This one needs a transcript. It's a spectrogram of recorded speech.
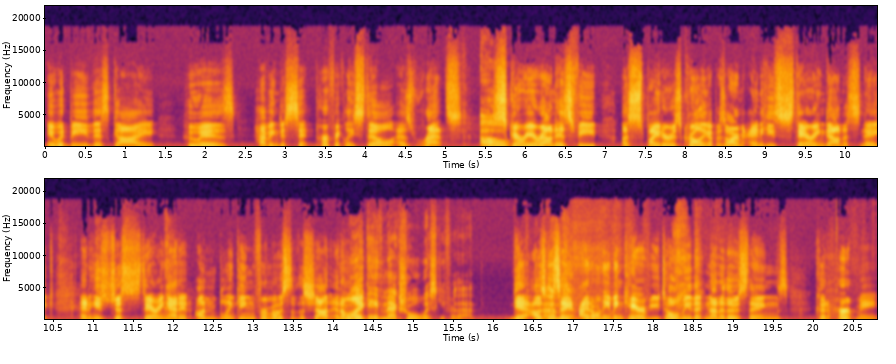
it would be this guy who is having to sit perfectly still as rats Oh. scurry around his feet. A spider is crawling up his arm, and he's staring down a snake, and he's just staring at it, unblinking for most of the shot. And I'm like, they gave him actual whiskey for that. yeah, I was gonna Um, say I don't even care if you told me that none of those things could hurt me.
